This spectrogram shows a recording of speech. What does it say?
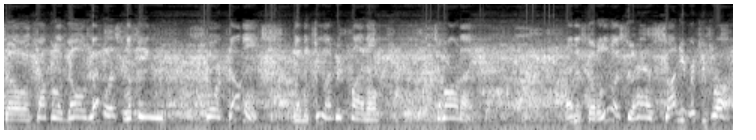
So a couple of gold medalists looking for doubles in the 200 final tomorrow night. And let's go to Lewis, who has Sanya Richards Ross.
